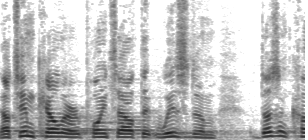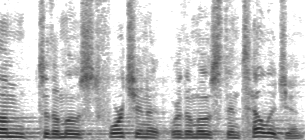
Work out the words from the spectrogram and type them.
Now, Tim Keller points out that wisdom doesn't come to the most fortunate or the most intelligent,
